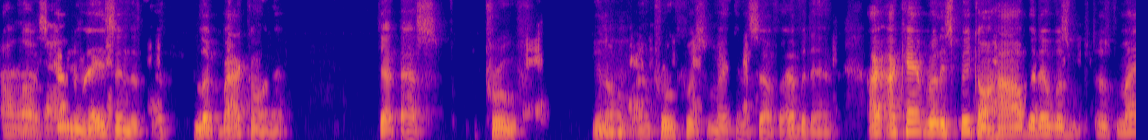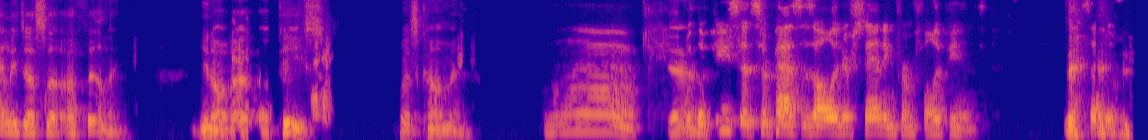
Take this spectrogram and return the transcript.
I love it's that. kind of amazing look back on it. That that's proof, you know, Mhm. and proof was making itself evident. I, I can't really speak on how, but it was, it was mainly just a, a feeling, you know, a, a peace was coming. Mm, Yeah. With the peace that surpasses all understanding from Philippians. It-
